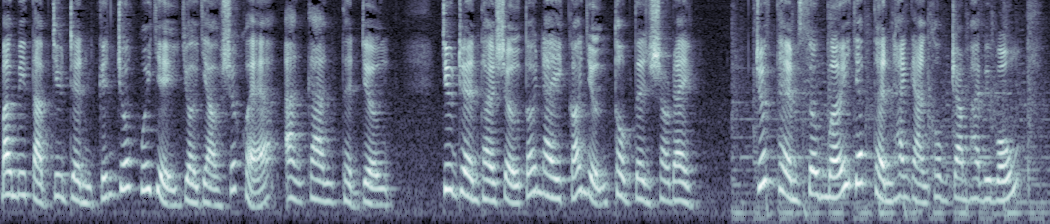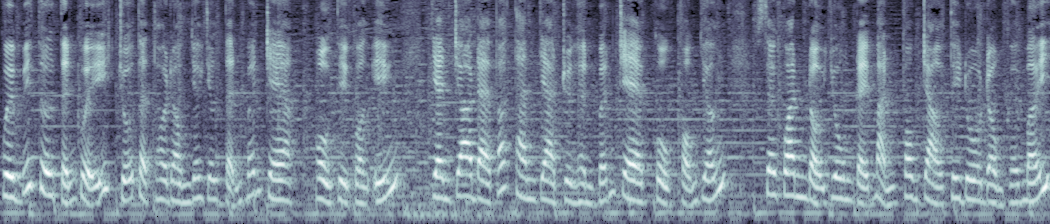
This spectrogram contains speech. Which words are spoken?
ban biên tập chương trình kính chúc quý vị dồi dào sức khỏe, an khang, thịnh vượng. Chương trình thời sự tối nay có những thông tin sau đây. Trước thềm xuân mới Giáp Thìn 2024, quyền bí thư tỉnh ủy, chủ tịch Hội đồng Nhân dân tỉnh Bến Tre Hồ Thị Quang Yến dành cho Đài Phát thanh và Truyền hình Bến Tre cuộc phỏng vấn xoay quanh nội dung đẩy mạnh phong trào thi đua đồng khởi mới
